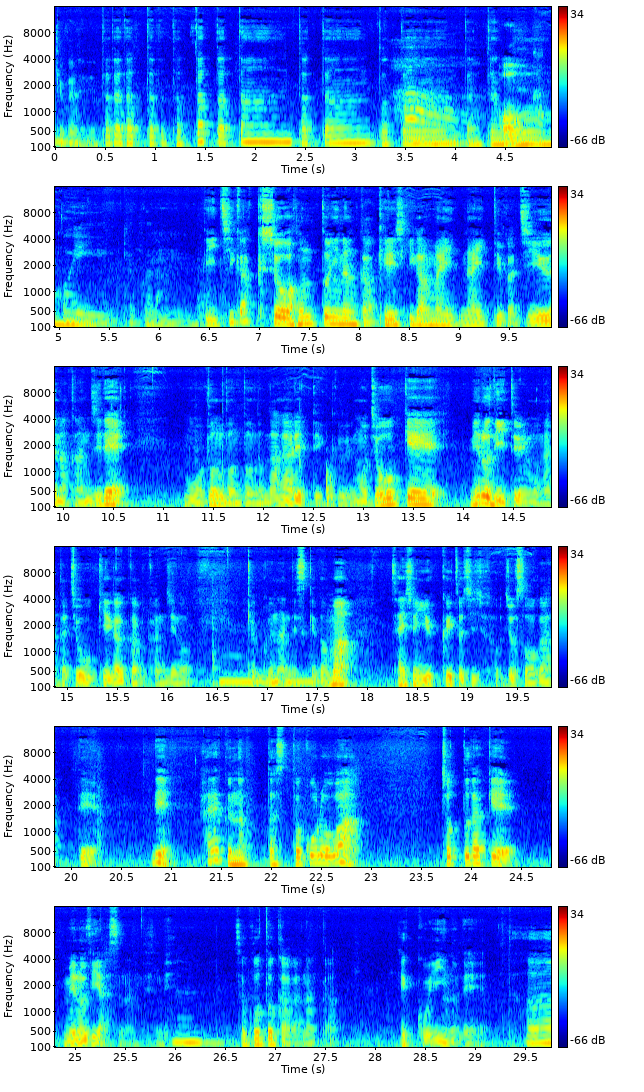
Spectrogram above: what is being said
曲なんで「タタタタタタタタタンタタンタタンタンタン」かあっこいい曲だ。うんで1楽章は本当になんか形式があんまりないっていうか自由な感じでもうどんどんどんどん流れていく。もう情景メロディーというよりもなんか情景が浮かぶ感じの曲なんですけど、まあ最初にゆっくりと助助走があってで速くなったところはちょっとだけメロディアスなんですね、うん。そことかがなんか結構いいので「タラララ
